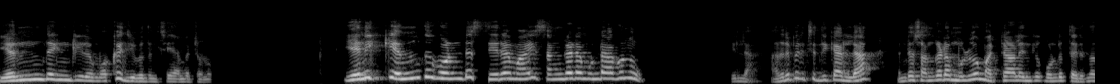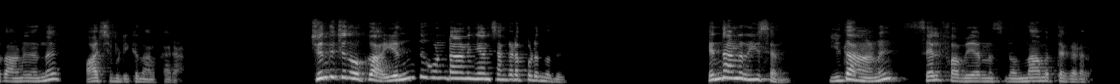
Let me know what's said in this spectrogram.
എന്തെങ്കിലുമൊക്കെ ജീവിതത്തിൽ ചെയ്യാൻ പറ്റുള്ളൂ. എനിക്ക് എന്തുകൊണ്ട് സ്ഥിരമായി സങ്കടം ഉണ്ടാകുന്നു ഇല്ല. അതിനെപ്പറ്റി ചിന്തിക്കാനില്ല. എന്റെ സങ്കടം മുഴുവൻ മറ്റാൾ എനിക്ക് കൊണ്ടു തരുന്നതാണ് എന്ന് വാശി പിടിക്കുന്ന ആൾക്കാരാണ്. ചിന്തിച്ചു നോക്കുക എന്തുകൊണ്ടാണ് ഞാൻ സങ്കടപ്പെടുന്നത്? എന്താണ് റീസൺ ഇതാണ് സെൽഫ് അവയർനെസിന്റെ ഒന്നാമത്തെ ഘടകം.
